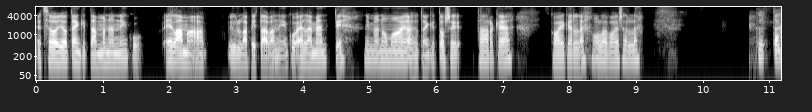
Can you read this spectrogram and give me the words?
Että se on jotenkin tämmöinen niin kuin elämää ylläpitävä niin kuin elementti nimenomaan ja jotenkin tosi tärkeä kaikelle olevaiselle. Totta.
